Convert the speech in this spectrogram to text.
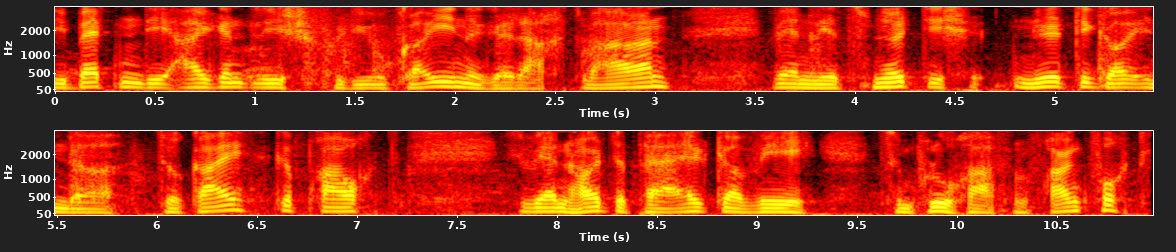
Die Betten, die eigentlich für die Ukraine gedacht waren, werden jetzt nötig, nötiger in der Türkei gebraucht. Sie werden heute per Lkw zum Flughafen Frankfurt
